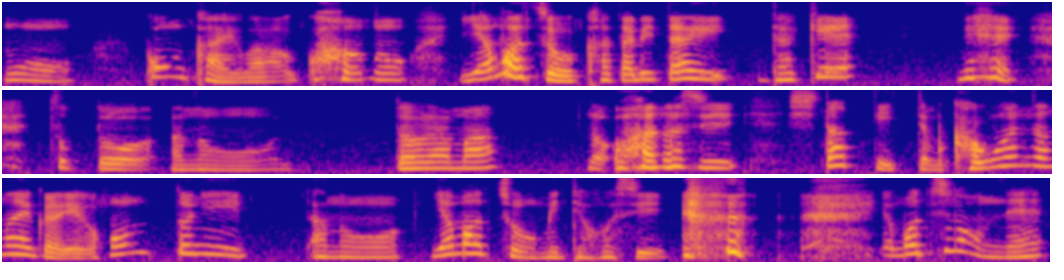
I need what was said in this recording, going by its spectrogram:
もう今回は この山町を語りたいだけで、ちょっとあの、ドラマのお話したって言っても過言じゃないくらい、本当にあの、山町を見てほしい。いやもちろんね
